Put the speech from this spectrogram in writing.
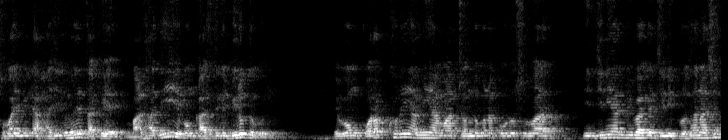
সবাই মিলে হাজির হয়ে তাকে বাধা দিই এবং কাজ থেকে বিরত করি। এবং পরক্ষণেই আমি আমার চন্দ্রকোনা পৌরসভার ইঞ্জিনিয়ার বিভাগের যিনি প্রধান আছেন,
